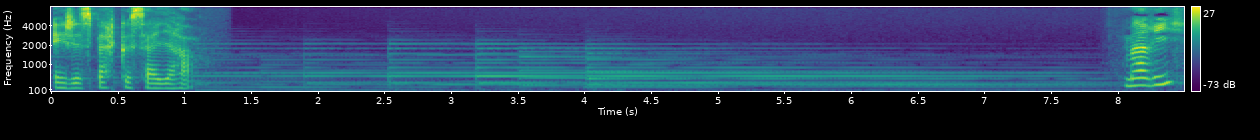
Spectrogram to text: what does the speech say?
et j'espère que ça ira. Marie,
